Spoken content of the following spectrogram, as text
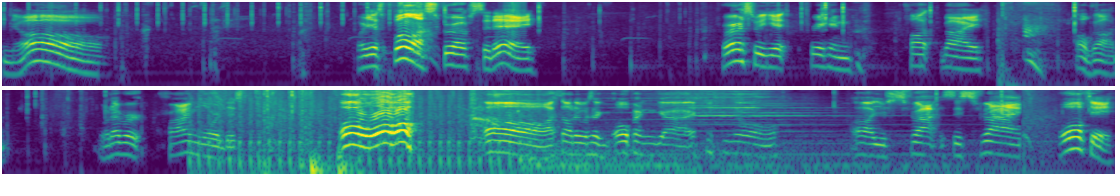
You know? We're just full of screw-ups today. First we get freaking caught by... Oh god. Whatever crime lord this... Oh, oh, oh! Oh, I thought it was an open guy. no. Oh, you swine. This swine. Okay.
